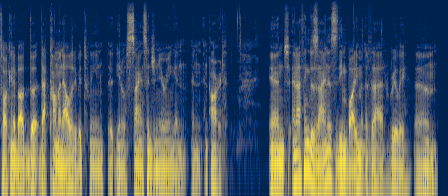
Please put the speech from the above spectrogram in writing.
talking about the that commonality between uh, you know science, engineering, and, and, and art and and I think design is the embodiment of that. Really, um,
